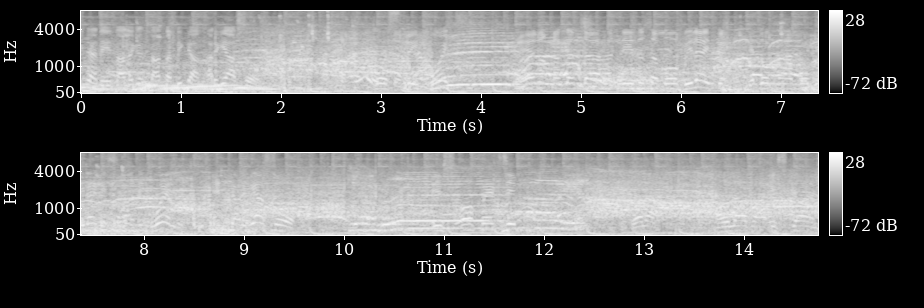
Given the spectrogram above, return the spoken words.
Na, eh, talagang tatabi ka, Carriazo. Four straight points. Yan ang kagandahan dito sa Mobilite. Itong uh, Mobilite is running well. And Carriazo is offensive. Wala. Aulava is gone.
